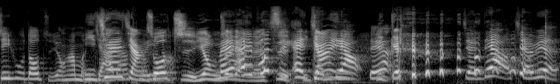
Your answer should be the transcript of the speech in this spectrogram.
几乎都只用他们家。你现在讲说只用这两个字，哎、欸，不行，哎、欸，剪掉，等一下，剪掉前面。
